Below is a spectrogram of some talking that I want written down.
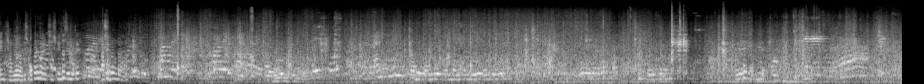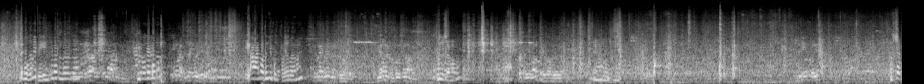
আচ্ছা তো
